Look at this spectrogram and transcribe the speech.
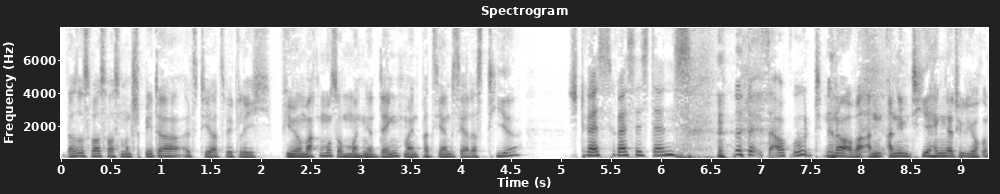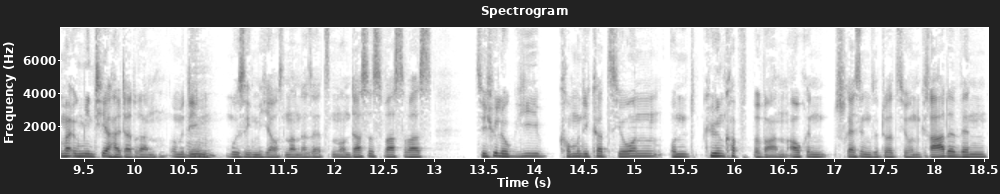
Das ist was, was man später als Tierarzt wirklich viel mehr machen muss, ob man ja denkt, mein Patient ist ja das Tier. Stressresistenz ist auch gut. Genau, aber an, an dem Tier hängt natürlich auch immer irgendwie ein Tierhalter dran. Und mit mhm. dem muss ich mich auseinandersetzen. Und das ist was, was Psychologie, Kommunikation und kühlen Kopf bewahren, auch in stressigen Situationen. Gerade wenn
